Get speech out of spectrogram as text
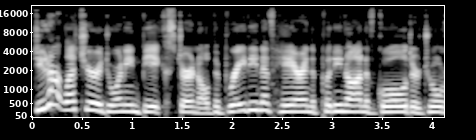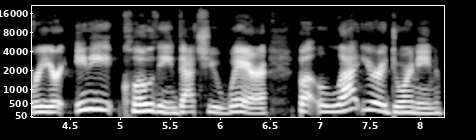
Do not let your adorning be external, the braiding of hair and the putting on of gold or jewelry or any clothing that you wear, but let your adorning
